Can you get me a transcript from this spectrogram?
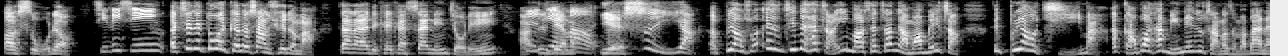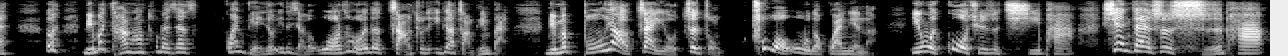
二四五六。吉利新啊，这些都会跟得上去的嘛。当然，你可以看三零九零啊，日电嘛，也是一样。啊，不要说，哎，今天还涨一毛，才涨两毛没涨，你不要急嘛。啊，搞不好它明天就涨了怎么办呢？呃，你们常常突然在观点就一直讲的，我所谓的涨就是一定要涨停板，你们不要再有这种错误的观念了。因为过去是七趴，现在是十趴，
